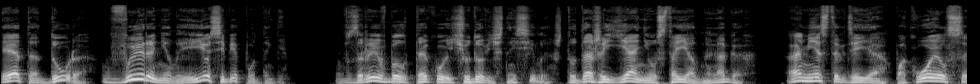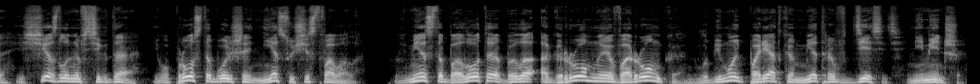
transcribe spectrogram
эта дура выронила ее себе под ноги. Взрыв был такой чудовищной силы, что даже я не устоял на ногах. А место, где я покоился, исчезло навсегда, его просто больше не существовало. Вместо болота была огромная воронка глубиной порядка метров десять, не меньше.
